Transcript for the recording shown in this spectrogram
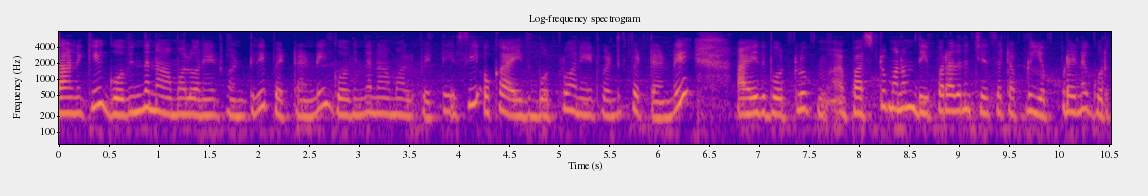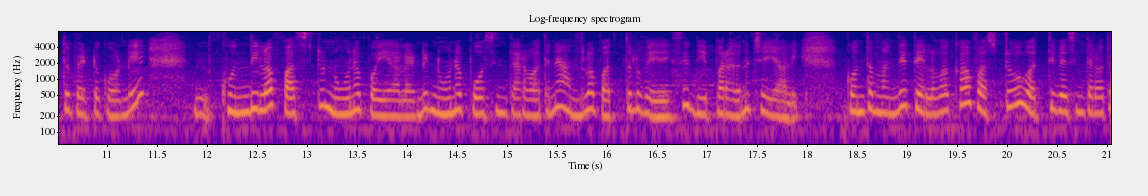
దానికి గోవింద నామాలు అనేటువంటిది పెట్టండి. పెట్టండి. గోవిందనామాలు పెట్టేసి ఒక ఐదు బొట్లు అనేటువంటిది పెట్టండి. ఐదు బొట్లు ఫస్ట్ మనం దీపారాధన చేసేటప్పుడు ఎప్పుడైనా గుర్తు పెట్టుకోండి. కుందిలో ఫస్ట్ నూనె పోయాలండి. నూనె పోసిన తర్వాతనే అందులో వత్తులు వేసి దీపారాధన చేయాలి. కొంతమంది తెలియక ఫస్ట్ వత్తి వేసిన తర్వాత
